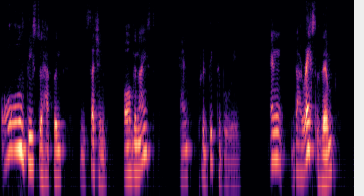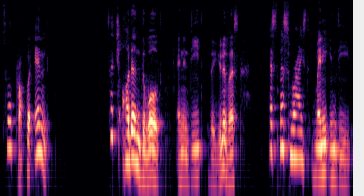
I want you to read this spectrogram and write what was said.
all these to happen in such an organized and predictable way and directs them to a proper end. Such order in the world, and indeed the universe, has mesmerized many indeed.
